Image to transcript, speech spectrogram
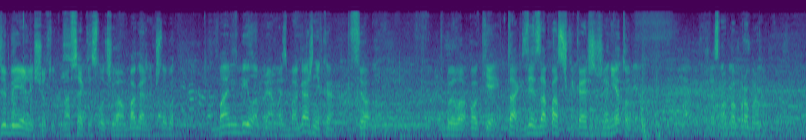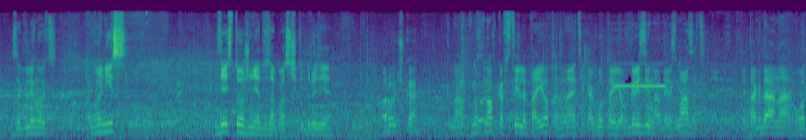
JBL еще тут, на всякий случай, вам в багажник, чтобы бомбило прямо из багажника. Все было окей. Так, здесь запасочки, конечно же, нету. Сейчас мы попробуем заглянуть вниз. Здесь тоже нет запасочки, друзья. Ручка, ну, кнопка в стиле Toyota, знаете, как будто ее в грязи надо измазать. И тогда она вот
